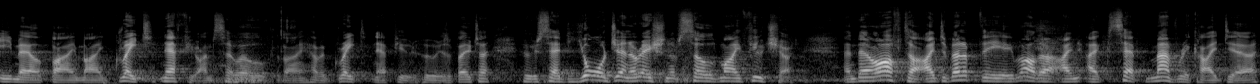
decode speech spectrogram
emailed by my great nephew. I'm so old that I have a great nephew who is a voter, who said, Your generation have sold my future. And thereafter, I developed the rather, I accept, maverick idea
